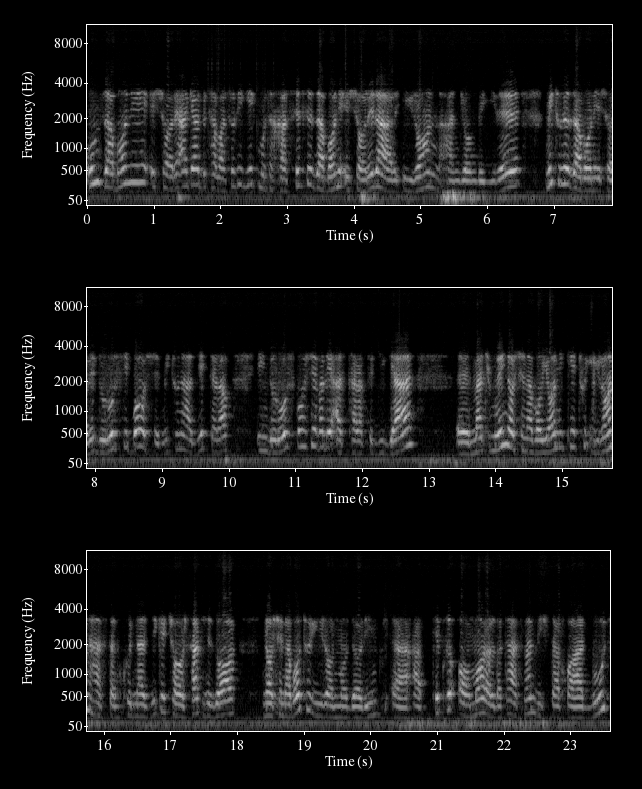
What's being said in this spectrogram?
اون زبان اشاره اگر به توسط یک متخصص زبان اشاره در ایران انجام بگیره می‌تونه زبان اشاره درستی باشه. می‌تونه از یک طرف این درست باشه ولی از طرف دیگر مجموعه ناشنوایانی که تو ایران هستن. که نزدیک 400 هزار ناشنوا تو ایران ما داریم. طبق آمار البته حتما بیشتر خواهد بود.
